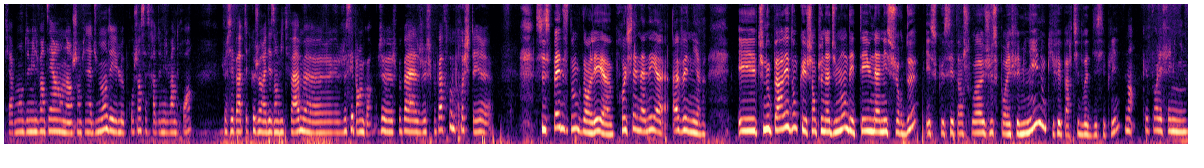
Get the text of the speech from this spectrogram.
clairement 2021, on a un championnat du monde et le prochain, ça sera 2023. Je sais pas, peut-être que j'aurai des envies de femmes. je sais pas encore. Je, je peux pas trop me projeter. Suspense donc dans les euh, prochaines années à, venir. Et tu nous parlais donc que les championnats du monde étaient une année sur deux. Est-ce que c'est un choix juste pour les féminines ou qui fait partie de votre discipline? Non, que pour les féminines.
